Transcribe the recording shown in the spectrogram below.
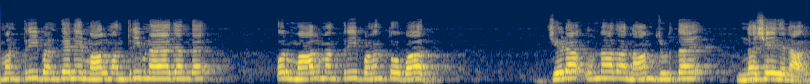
ਮੰਤਰੀ ਬਣਦੇ ਨੇ, ਮਾਲ ਮੰਤਰੀ ਬਣਾਇਆ ਜਾਂਦਾ ਔਰ ਮਾਲ ਮੰਤਰੀ ਬਣਨ ਤੋਂ ਬਾਅਦ ਜਿਹੜਾ ਉਹਨਾਂ ਦਾ ਨਾਮ ਜੁੜਦਾ ਹੈ ਨਸ਼ੇ ਦੇ ਨਾਲ।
